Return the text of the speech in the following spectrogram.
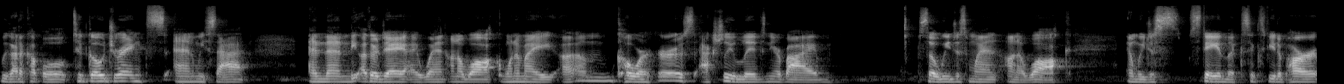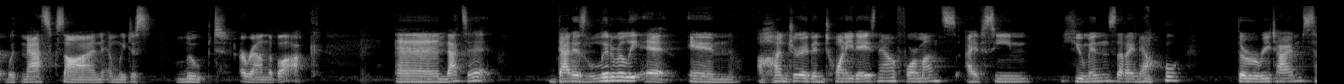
We got a couple to go drinks and we sat. And then the other day, I went on a walk. One of my um, coworkers actually lives nearby. So we just went on a walk and we just stayed like six feet apart with masks on and we just looped around the block. And that's it. That is literally it. In 120 days now, four months, I've seen humans that I know three times.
